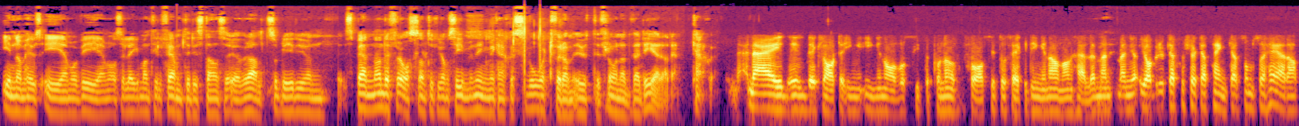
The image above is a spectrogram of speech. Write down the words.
inomhus-EM och VM och så lägger man till 50 distanser överallt. Så blir det ju en spännande för oss som tycker om simning men kanske svårt för dem utifrån att värdera det. Kanske. Nej, det, är klart att ingen, av oss sitter på något facit och säkert ingen annan heller. Men, men jag, jag brukar försöka tänka som så här att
